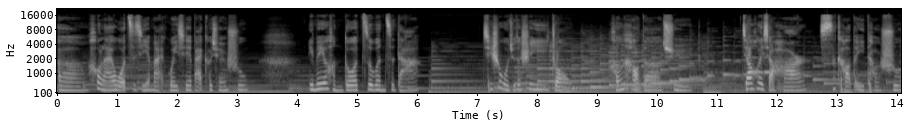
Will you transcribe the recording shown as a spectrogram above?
嗯，后来我自己也买过一些百科全书，里面有很多自问自答。其实我觉得是一种很好的去教会小孩儿思考的一套书。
